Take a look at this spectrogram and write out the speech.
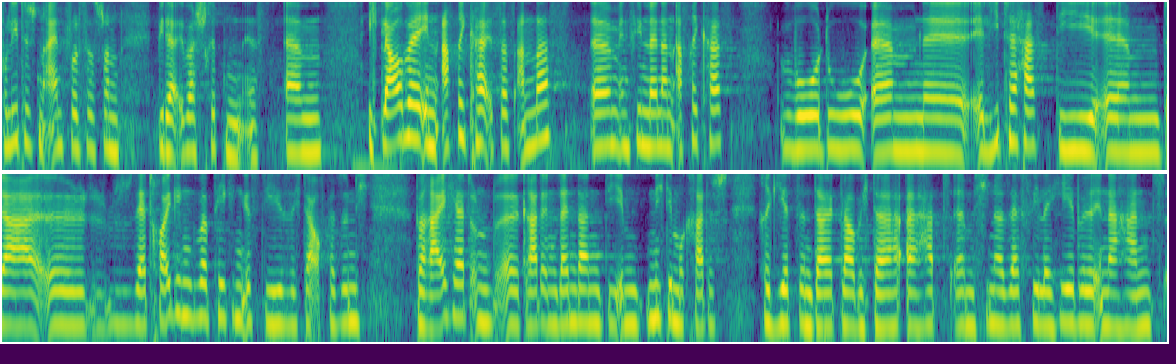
politischen Einflusses schon wieder überschritten ist. Ähm, ich glaube, in Afrika ist das anders, ähm, in vielen Ländern Afrikas wo du ähm, eine Elite hast, die ähm, da äh, sehr treu gegenüber Peking ist, die sich da auch persönlich bereichert und äh, gerade in Ländern, die eben nicht demokratisch regiert sind, da glaube ich, da äh, hat ähm, China sehr viele Hebel in der Hand.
